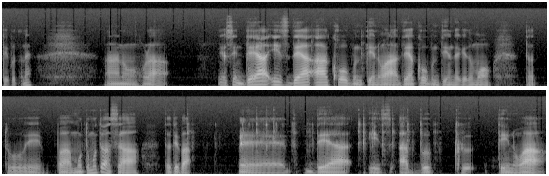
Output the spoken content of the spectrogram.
ていうことね。あの、ほら、要するに there is, there are 構文っていうのは there 構文って言うんだけども、例えば、もともとはさ、例えば、えー there is a book っていうのは、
